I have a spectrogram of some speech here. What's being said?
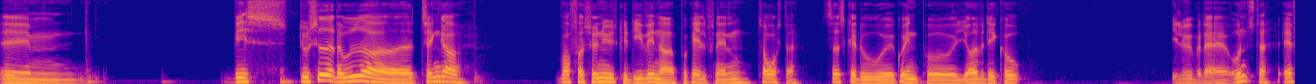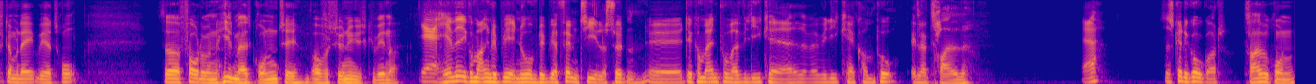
Øhm, hvis du sidder derude og tænker, hvorfor Sønderjyske de vinder pokalfinalen torsdag, så skal du øh, gå ind på jv.dk i løbet af onsdag eftermiddag, vil jeg tro. Så får du en hel masse grunde til, hvorfor Sønderjyske vinder. Ja, jeg ved ikke, hvor mange det bliver nu, om det bliver 5, 10 eller 17. Øh, det kommer an på, hvad vi, lige kan, hvad vi lige kan komme på. Eller 30. Ja, så skal det gå godt. 30 grunde.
